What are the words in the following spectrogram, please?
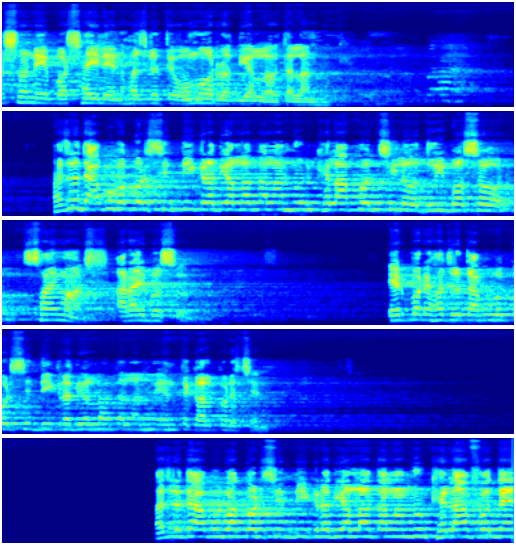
আসনে বসাইলেন হজরতে ওমর রদি আল্লাহ তালাহুকে হজরত আবু বকর সিদ্দিক রাজি আল্লাহ তালাহুর খেলাফত ছিল দুই বছর, ছয় মাস, আড়াই বছর। এরপরে হজরত আবু বকর সিদ্দিক রাজি আল্লাহ তালাহু এন্তেকাল করেছেন। হজরত আবু বকর সিদ্দিক রাজি আল্লাহ তালাহু খেলাফতে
